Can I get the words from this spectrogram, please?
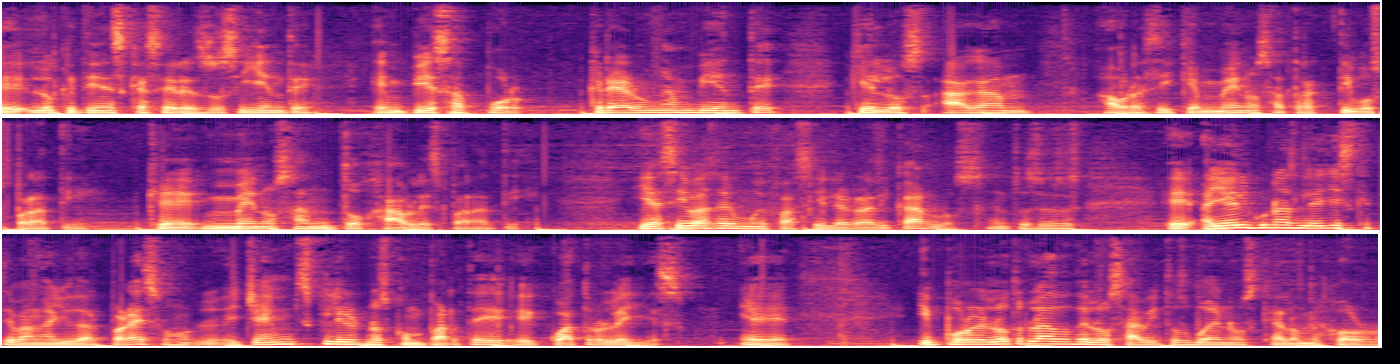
eh, lo que tienes que hacer es lo siguiente. Empieza por crear un ambiente que los haga ahora sí que menos atractivos para ti, que menos antojables para ti. Y así va a ser muy fácil erradicarlos. Entonces, eh, hay algunas leyes que te van a ayudar para eso. James Clear nos comparte eh, cuatro leyes. Eh, y por el otro lado de los hábitos buenos que a lo mejor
